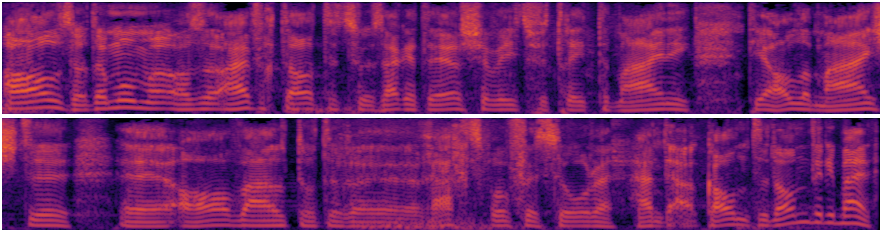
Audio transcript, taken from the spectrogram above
Also, da muss man also einfach dazu sagen, der erste Witz vertritt die Meinung, die allermeisten äh, Anwälte oder äh, Rechtsprofessoren haben auch ganz andere Meinung.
